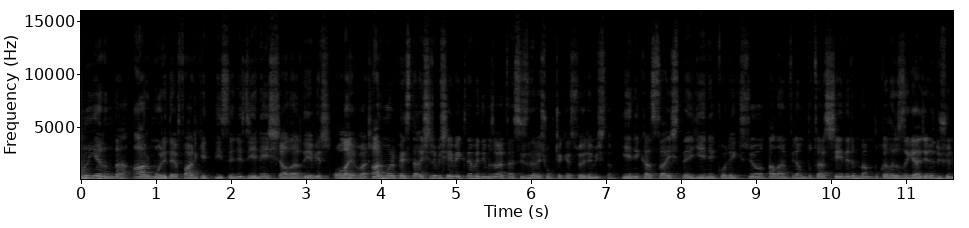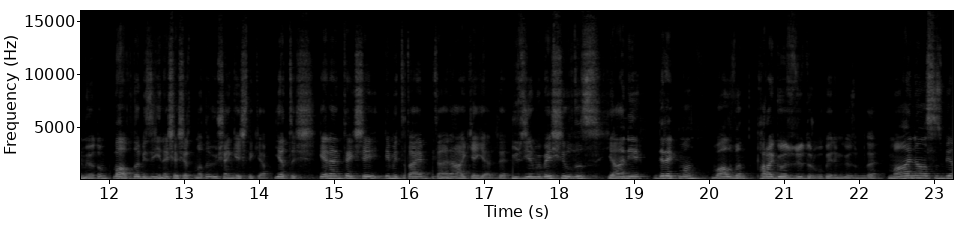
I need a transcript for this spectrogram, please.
Bunun yanında Armory'de fark ettiyseniz yeni eşyalar diye bir olay var. Armory Pass'te aşırı bir şey beklemediğimi zaten sizlere çokça kez söylemiştim. Yeni kasa işte yeni koleksiyon falan filan bu tarz şeylerin ben bu kadar hızlı geleceğini düşünmüyordum. Valve da bizi yine şaşırtmadı. Üşengeçlik yap. Yatış. Gelen tek şey limited time bir tane AK geldi. 125 yıldız yani direktman Valve'ın para gözlüğüdür bu benim gözümde. Manasız bir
